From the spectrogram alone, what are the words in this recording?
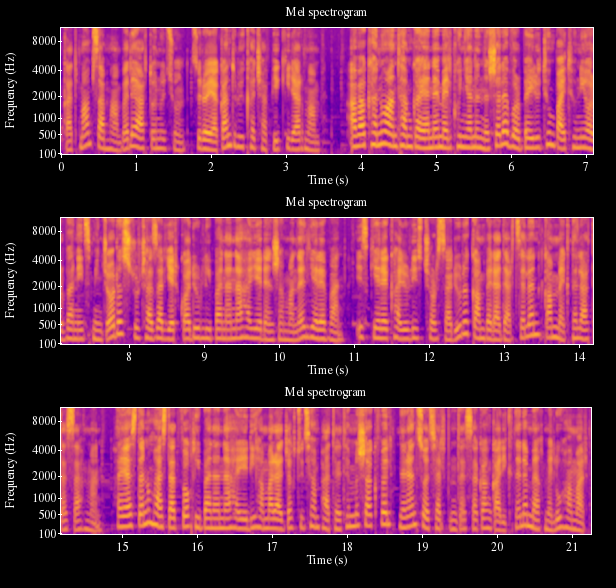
նկատմամբ սահմանվել է արտոնություն՝ զրոյական դրույքաչափի կիրառմամբ։ Ավականու անդամ Գայանե Մելքոնյանը նշել է, որ Բեյրութում պայթյունի օրվանից մինչ օրս շուրջ 1200 լիբանանահայեր են ժամանել Երևան, իսկ 300-ից 400-ը կամ վերադարձել են կամ մեկնել արտասահման։ Հայաստանում հաստատվող լիբանանահայերի համար աջակցության փաթեթ է մշակվել նրանց սոցիալ-տնտեսական կարիքները մեղմելու համար։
